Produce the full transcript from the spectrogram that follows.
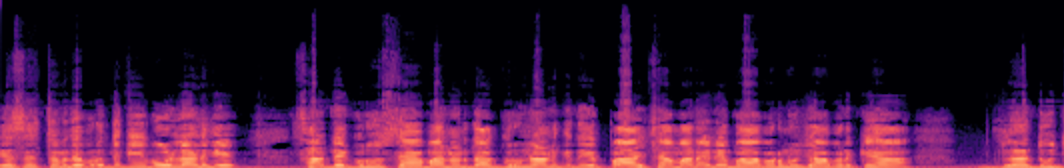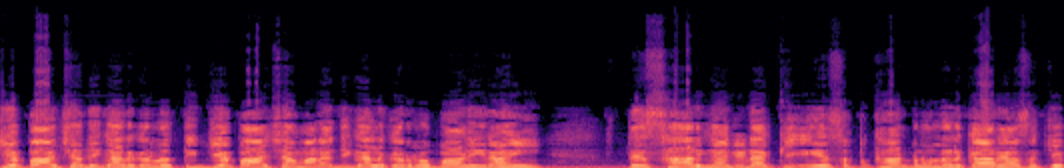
ਇਹ ਸਿਸਟਮ ਦੇ ਵਿਰੁੱਧ ਕੀ ਬੋਲਣਗੇ ਸਾਡੇ ਗੁਰੂ ਸਾਹਿਬਾਨਾਂ ਨੇ ਤਾਂ ਗੁਰੂ ਨਾਨਕ ਦੇਵ ਪਾਤਸ਼ਾਹ ਮਹਾਰਾਜ ਨੇ ਬਾਬਰ ਨੂੰ ਜਾਬਰ ਕਿਹਾ। ਦੂਜੇ ਪਾਤਸ਼ਾਹ ਦੀ ਗੱਲ ਕਰ ਲਓ, ਤੀਜੇ ਪਾਤਸ਼ਾਹ ਮਹਾਰਾਜ ਦੀ ਗੱਲ ਕਰ ਲਓ, ਬਾਣੀ ਰਾਹੀਂ ਤੇ ਸਾਰੀਆਂ ਜਿਹੜਾ ਕਿ ਇਸ ਪਖੰਡ ਨੂੰ ਲਲਕਾਰਿਆ ਸੱਚੇ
